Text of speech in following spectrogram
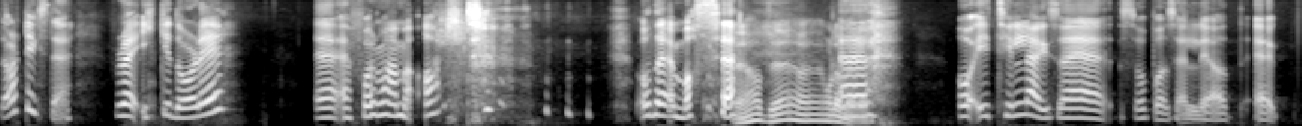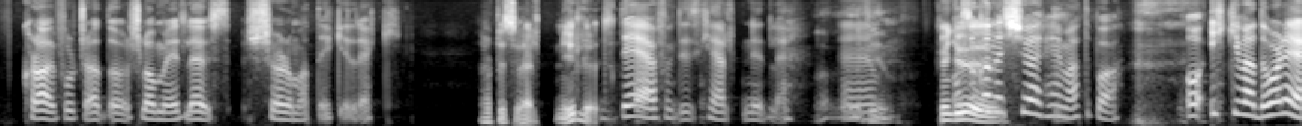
det artigste. For det er ikke dårlig. Eh, jeg får med meg alt. og det er masse. Ja, det holder jeg med. Eh, og i tillegg så er jeg såpass heldig at jeg klarer fortsatt å slå meg litt løs, sjøl om at jeg ikke drikker. Det hørtes jo helt nydelig ut. Det er faktisk helt nydelig. Ja, det er fint. Kunne Og så kan jeg kjøre hjem etterpå. Og ikke være dårlig.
